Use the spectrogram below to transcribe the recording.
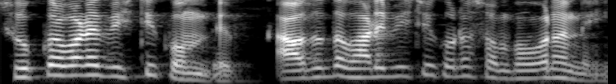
শুক্রবারে বৃষ্টি কমবে। আপাতত ভারী বৃষ্টির কোনো সম্ভাবনা নেই।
